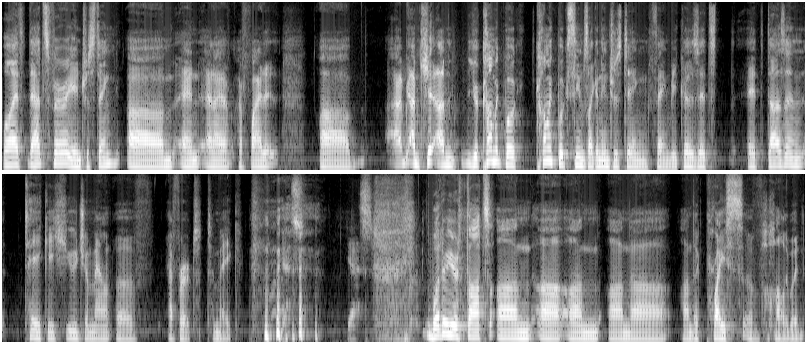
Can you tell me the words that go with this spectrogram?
Well, that's that's very interesting. Um, and and I, I find it. Uh, I'm, I'm, I'm your comic book comic book seems like an interesting thing because it's it doesn't take a huge amount of effort to make. Yes. yes. what are your thoughts on uh, on on uh, on the price of Hollywood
